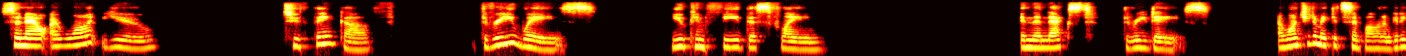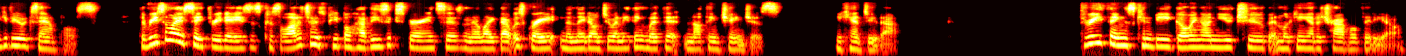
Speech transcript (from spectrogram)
So now I want you to think of three ways you can feed this flame in the next three days. I want you to make it simple, and I'm going to give you examples. The reason why I say three days is because a lot of times people have these experiences and they're like, that was great. And then they don't do anything with it, nothing changes. You can't do that. Three things can be going on YouTube and looking at a travel video,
